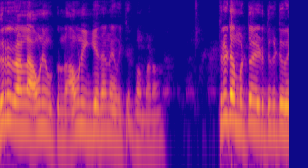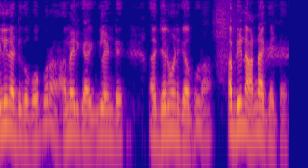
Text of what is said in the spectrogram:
திருடுறான்ல அவனையும் விட்டுணும் அவனும் இங்கே தானே வச்சுருப்பான் பணம். திருட மட்டும் எடுத்துக்கிட்டு வெளிநாட்டுக்கு போக போகிறான் அமெரிக்கா இங்கிலாண்டு ஜெர்மனிக்கா போகிறான் அப்படின்னு அண்ணா கேட்டார்.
